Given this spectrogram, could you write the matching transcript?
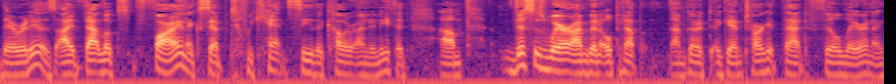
there it is. I, that looks fine, except we can't see the color underneath it. Um, this is where I'm going to open up. I'm going to again target that fill layer and I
